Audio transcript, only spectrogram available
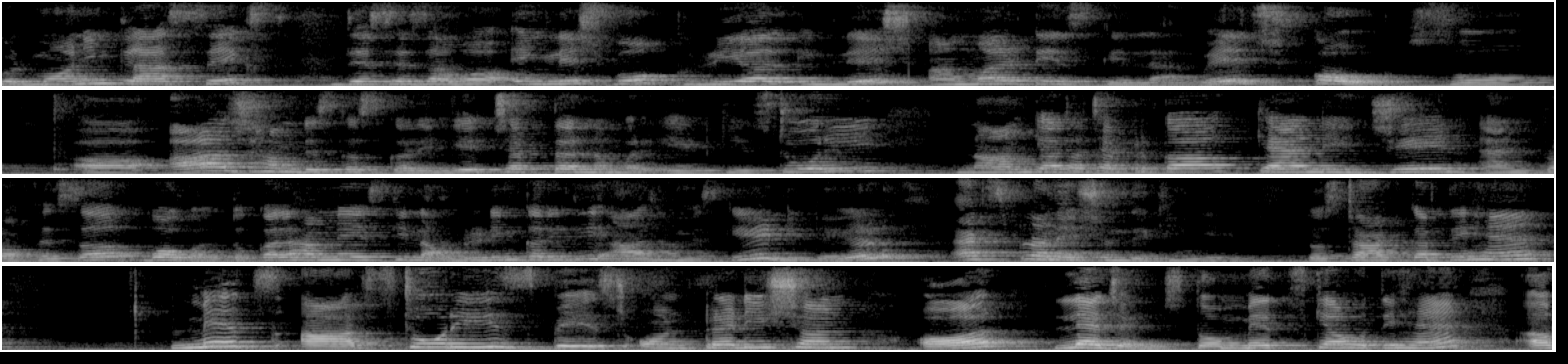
Good morning, class 6. This is our English book, Real English, a multi-skill language. So, uh, आज हम discuss करेंगे chapter number eight की story नाम क्या था चैप्टर का? Candy Jane and professor Bogle तो कल हमने इसकी लाउड रीडिंग करी थी. आज हम इसकी डिटेल्ड एक्सप्लेनेशन देखेंगे. तो स्टार्ट करते हैं. Myths are stories based on tradition और लेजेंड्स तो मिथ्स क्या होते हैं?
